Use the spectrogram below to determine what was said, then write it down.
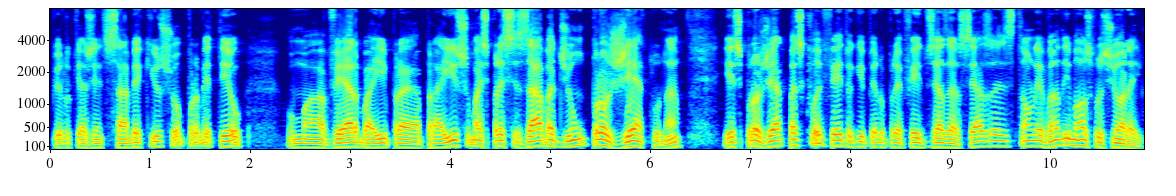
pelo que a gente sabe aqui, o senhor prometeu uma verba aí para isso, mas precisava de um projeto, né? E esse projeto parece que foi feito aqui pelo prefeito César César, eles estão levando em mãos para o senhor aí.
